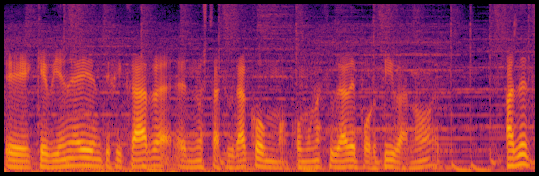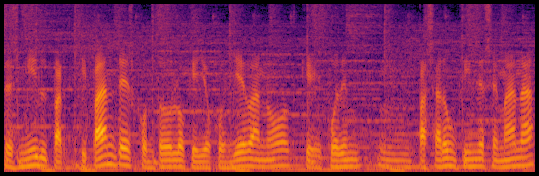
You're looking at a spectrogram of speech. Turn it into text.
eh, que viene a identificar nuestra ciudad como, como una ciudad deportiva. ¿no? Más de 3.000 participantes con todo lo que ello conlleva, ¿no? que pueden mm, pasar un fin de semana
